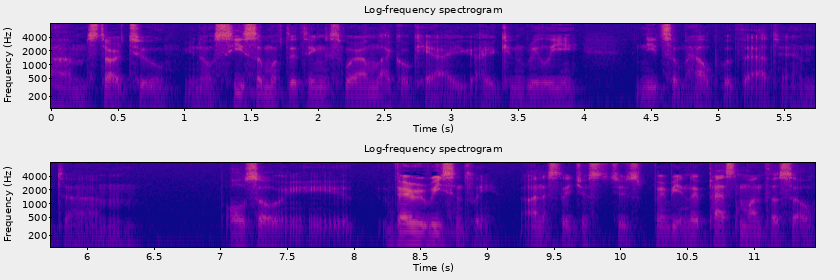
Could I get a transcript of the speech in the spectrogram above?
um, start to you know see some of the things where I'm like okay I, I can really need some help with that. And um, also uh, very recently honestly just just maybe in the past month or so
